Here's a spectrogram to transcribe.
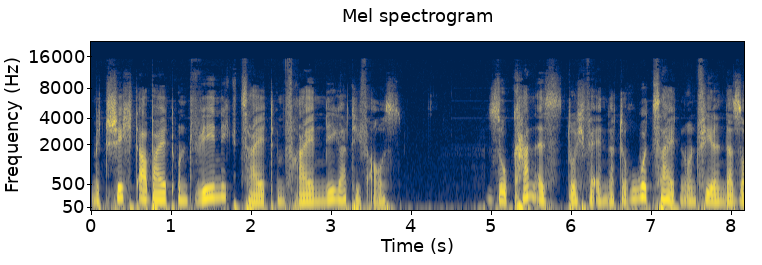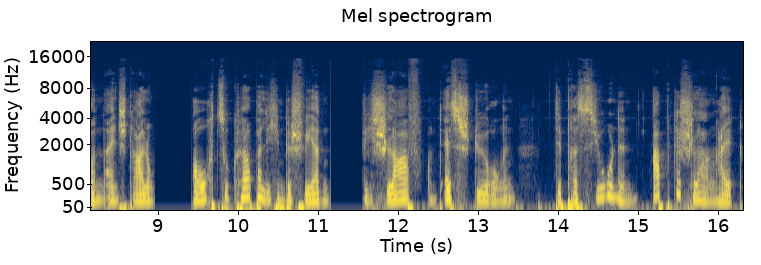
mit Schichtarbeit und wenig Zeit im Freien negativ aus. So kann es durch veränderte Ruhezeiten und fehlender Sonneneinstrahlung auch zu körperlichen Beschwerden wie Schlaf- und Essstörungen, Depressionen, Abgeschlagenheit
